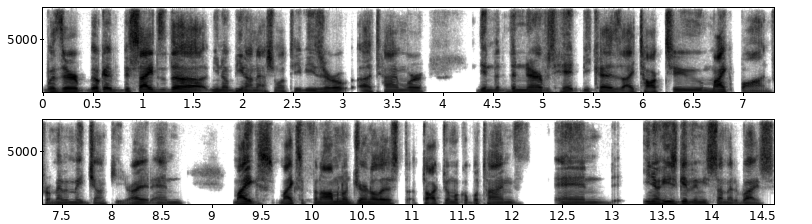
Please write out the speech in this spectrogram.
Was there okay besides the you know being on national TV? Is there a time where the, the nerves hit? Because I talked to Mike Bohn from MMA Junkie, right? And Mike's Mike's a phenomenal journalist. I've talked to him a couple times, and you know he's giving me some advice.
